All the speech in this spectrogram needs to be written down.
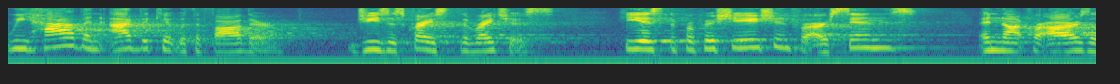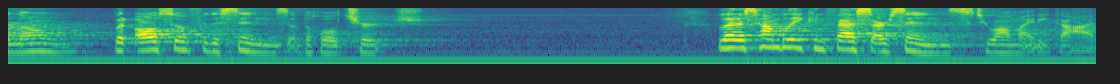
we have an advocate with the Father, Jesus Christ the righteous. He is the propitiation for our sins, and not for ours alone, but also for the sins of the whole church. Let us humbly confess our sins to Almighty God.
